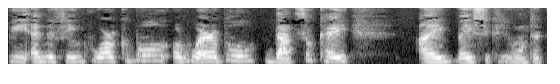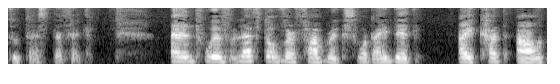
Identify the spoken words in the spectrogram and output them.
be anything workable or wearable that's okay. I basically wanted to test the fit. And with leftover fabrics what I did I cut out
